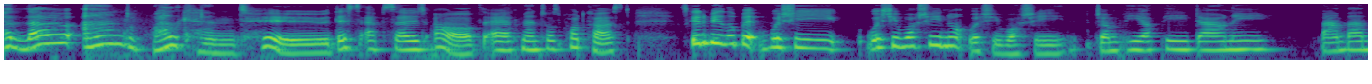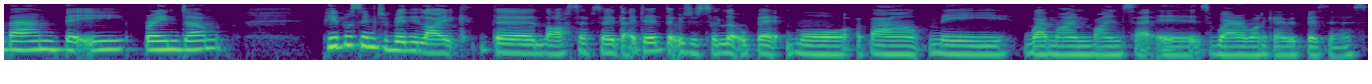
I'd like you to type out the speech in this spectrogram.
Hello and welcome to this episode of the AF Mentors podcast. It's going to be a little bit wishy, wishy washy, not wishy washy, jumpy uppy, downy, bam bam bam, bitty, brain dump. People seem to really like the last episode that I did that was just a little bit more about me, where my mindset is, where I want to go with business.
